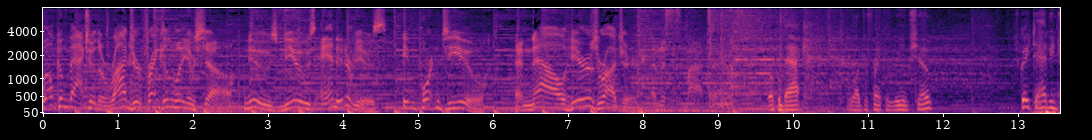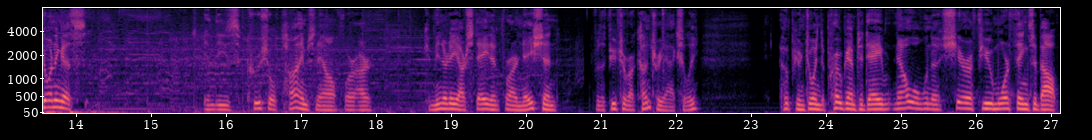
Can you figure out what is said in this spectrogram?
Welcome back to the Roger Franklin Williams Show. News, views, and interviews important to you. And now here's Roger. And this is my turn. Welcome back to the Roger Franklin Williams Show. It's great to have you joining us in these crucial times now for our community, our state, and for our nation, for the future of our country, actually. Hope you're enjoying the program today. Now we'll want to share a few more things about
